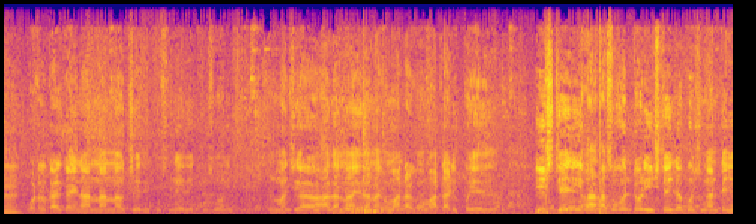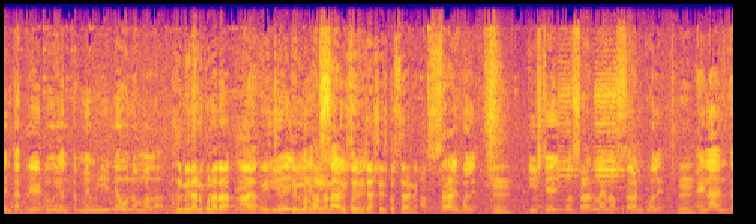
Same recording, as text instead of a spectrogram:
మ్మ్. హోటల్ కాడికి అయినా అన్న అన్న వచ్చేది కూర్చునేది కూర్చొని మంచిగా అదన్నా ఇదన్నా మాట్లాడుకో మాట్లాడిపోయేది. ఈ స్టేజ్ అసవంటోడు ఈ స్టేజ్లోకి వచ్చిందంటే ఎంత గ్రేటు ఎంత మేము ఈయనే ఉన్నాం మళ్ళా. అసలు మీరు అనుకున్నారా? ఈ తిరుమల స్టేజ్ నుంచి ఆ స్టేజ్కి వస్తారని అస్సలు అనుకోలే ఈ స్టేజ్కి వస్తాడని మేము అస్సలు అనుకోలే. అయినా ఎంత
